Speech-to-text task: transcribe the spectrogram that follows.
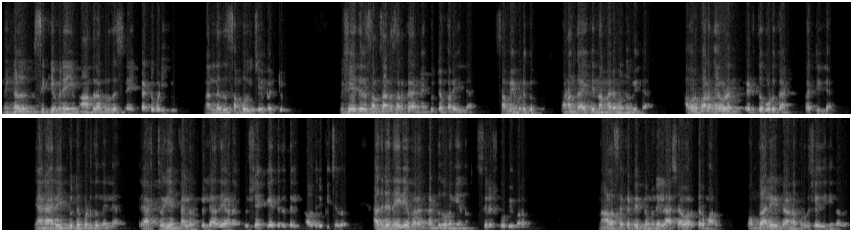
നിങ്ങൾ സിക്കിമിനെയും ആന്ധ്രാപ്രദേശിനെയും കണ്ടുപിടിക്കൂ നല്ലത് സംഭവിച്ചേ പറ്റൂ. വിഷയത്തിൽ സംസ്ഥാന സർക്കാരിനെ കുറ്റം പറയില്ല. സമയമെടുക്കും. പണം കായ്ക്കുന്ന മരമൊന്നുമില്ല. അവർ പറഞ്ഞ ഉടൻ എടുത്തു കൊടുക്കാൻ പറ്റില്ല. ഞാൻ ആരെയും കുറ്റപ്പെടുത്തുന്നില്ല. രാഷ്ട്രീയ കലർപ്പില്ലാതെയാണ് വിഷയം കേന്ദ്രത്തിൽ അവതരിപ്പിച്ചത്. അതിന്റെ നേരിയ ഫലം കണ്ടു തുടങ്ങിയെന്നും സുരേഷ് ഗോപി പറഞ്ഞു. നാളെ സെക്രട്ടേറിയറ്റിന് മുന്നിൽ ആശാ വർക്കർമാർ പൊങ്കാലയിട്ടാണ് പ്രതിഷേധിക്കുന്നത്.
